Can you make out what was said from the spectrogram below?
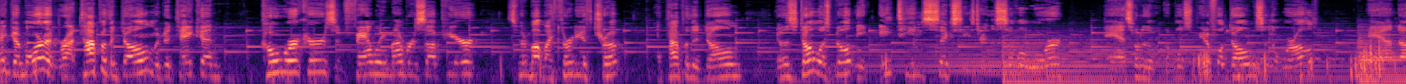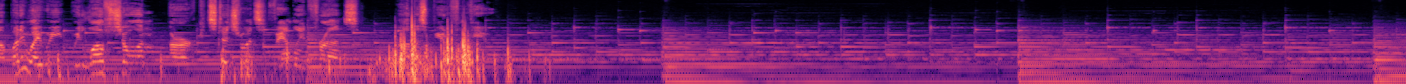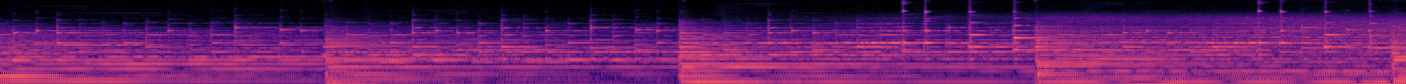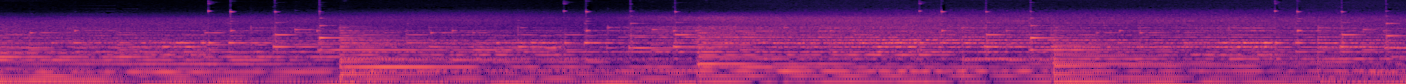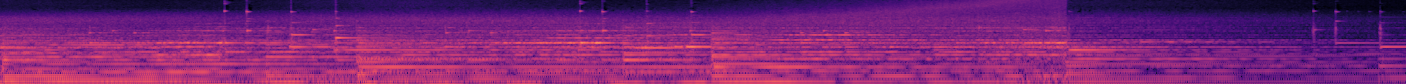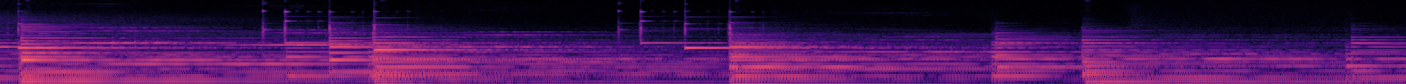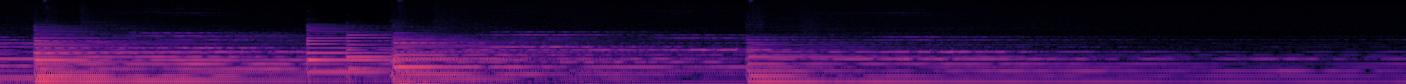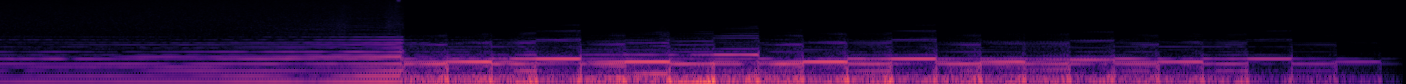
Hey, good morning. We're on top of the dome. We've been taking co-workers and family members up here. It's been about my 30th trip on top of the dome. You know, this dome was built in the 1860s during the Civil War, and it's one of the most beautiful domes in the world. And uh, but anyway, we, we love showing our constituents and family and friends uh, this beautiful view.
